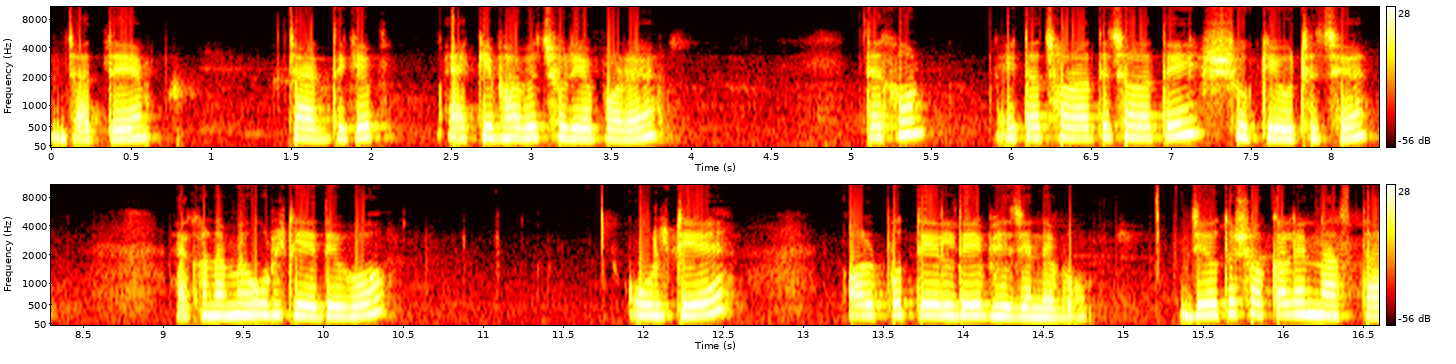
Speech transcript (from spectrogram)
যাতে চারদিকে একইভাবে ছড়িয়ে পড়ে। দেখুন এটা ছড়াতে ছড়াতেই শুকিয়ে উঠেছে। এখন আমি উল্টিয়ে দেব। উল্টিয়ে অল্প তেল দিয়ে ভেজে নেব। যেহেতু সকালের নাস্তা,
